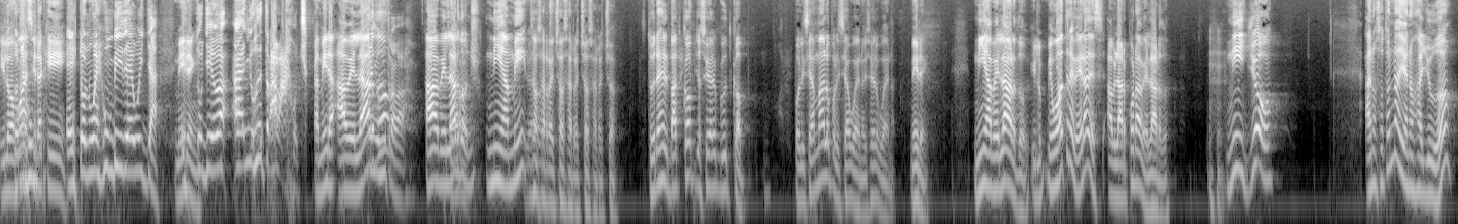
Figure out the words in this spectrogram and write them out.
Y lo Esto vamos a es decir un- aquí. Esto no es un video y ya. Miren. Esto lleva años de trabajo. chico. Ah, mira, Años Abelardo. de trabajo. A Abelardo, Se arrechó. ni a mí. No, se arrechó, se arrechó, se arrechó. Tú eres el bad cop, yo soy el good cop. Policía malo, policía bueno, yo soy el bueno. Miren, ni Abelardo, y me voy a atrever a hablar por Abelardo, ni yo, a nosotros nadie nos ayudó.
